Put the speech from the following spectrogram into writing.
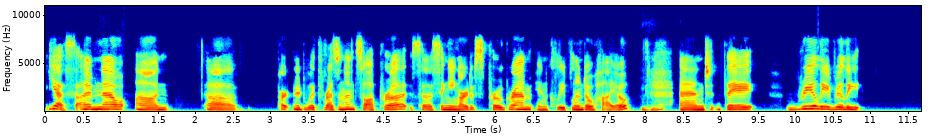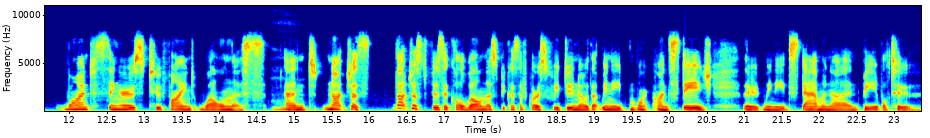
Yes, I'm now on uh, partnered with Resonance Opera. It's a singing artists program in Cleveland, Ohio, mm-hmm. and they really, really want singers to find wellness mm. and not just not just physical wellness because of course we do know that we need more on stage there, we need stamina and be able to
